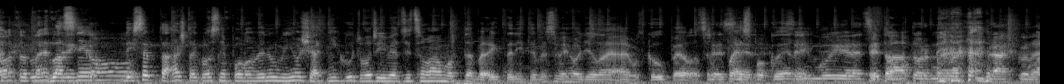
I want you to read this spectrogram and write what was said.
jo, tohle je Vlastně, triko. když se ptáš, tak vlastně polovinu mýho šatníku tvoří věci, co mám od tebe, který ty bys vyhodil a já je odkoupil a jsem Přesně, úplně Jsi spokojený. můj recyklátor nejlepší bráško, ne?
